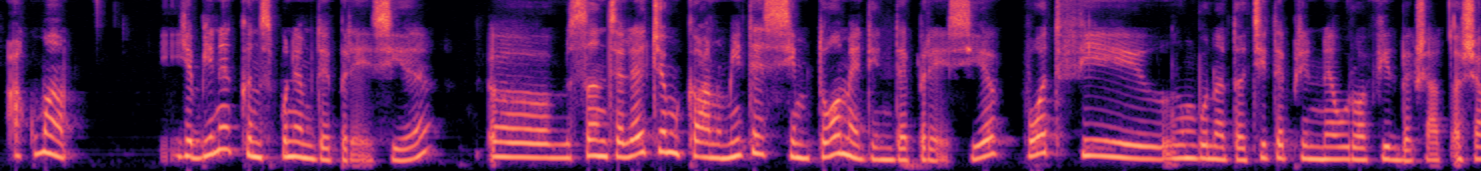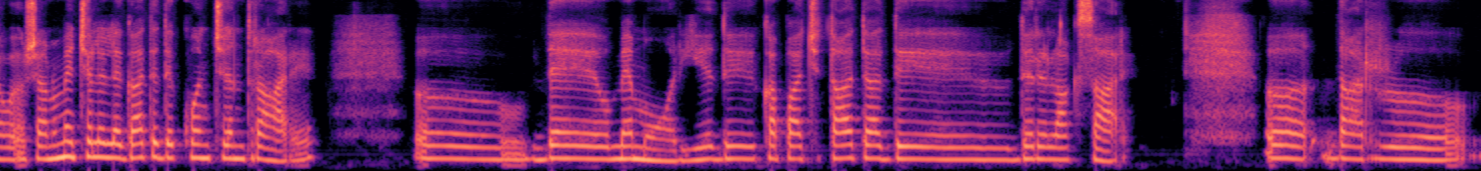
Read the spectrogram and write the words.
acum, e bine când spunem depresie, să înțelegem că anumite simptome din depresie pot fi îmbunătățite prin neurofeedback, și așa, și anume cele legate de concentrare, uh, de memorie, de capacitatea de, de relaxare. Uh, dar uh,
